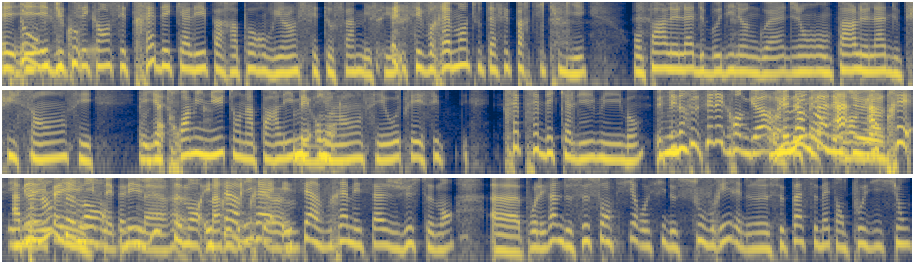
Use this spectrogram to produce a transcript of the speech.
Et, Donc, et- et du coup, séquence est très décalée par rapport aux violences faites aux femmes et c'est c'est vraiment tout à fait particulier. On parle là de body language, on, parle là de puissance et, il y a trois minutes, on a parlé Mais de on- violence et autres et c'est très très décalé, mais bon. Mais Mais c'est non. tout- c'est les grandes girls. mais non, ça, mais les ah, grandes après, Mais après- justement, mais ma- justement, et c'est un vrai, euh, et c'est un vrai message justement euh, pour les femmes de se sentir aussi, de s'ouvrir et de ne se pas se mettre en position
